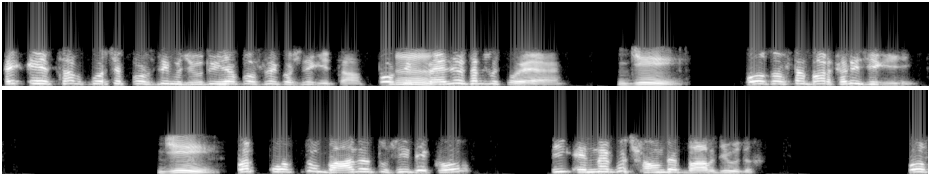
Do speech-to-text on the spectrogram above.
ਤੇ ਇਹ ਸਭ ਕੁਝ ਪੁਲਿਸ ਦੀ ਮੌਜੂਦਗੀ ਹੈ ਪੁਲਿਸ ਨੇ ਕੁਝ ਨਹੀਂ ਕੀਤਾ। ਪੁਲਿਸ ਦੀ ਸਭ ਕੁਝ ਹੋਇਆ ਹੈ। ਜੀ। ਉਹ ਉਸ ਟਾਈਮ ਬਾਹਰ ਖੜੀ ਸੀਗੀ। ਜੀ। ਪਰ ਉਸ ਤੋਂ ਬਾਅਦ ਤੁਸੀਂ ਦੇਖੋ ਕਿ ਇੰਨਾ ਕੁਝ ਹੋਣ ਦੇ ਬਾਵਜੂਦ ਉਸ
